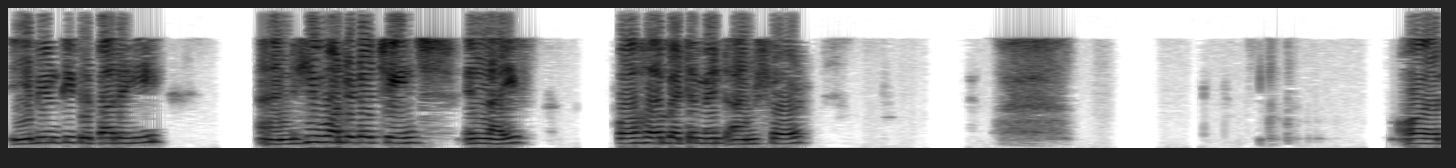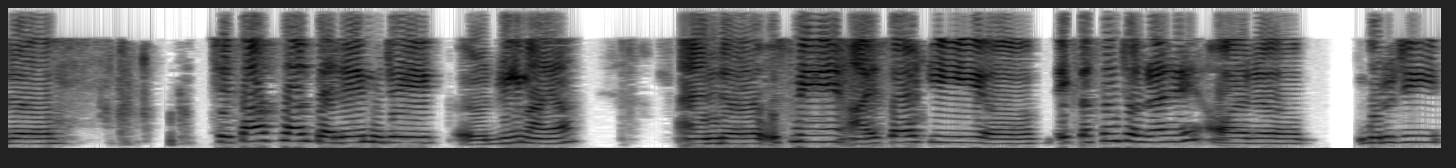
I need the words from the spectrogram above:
ये भी उनकी कृपा रही and he wanted a change in life for her betterment I am sure और छह सात साल पहले मुझे एक ड्रीम आया एंड उसमें आई सॉ कि एक सत्संग चल रहा है और गुरुजी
